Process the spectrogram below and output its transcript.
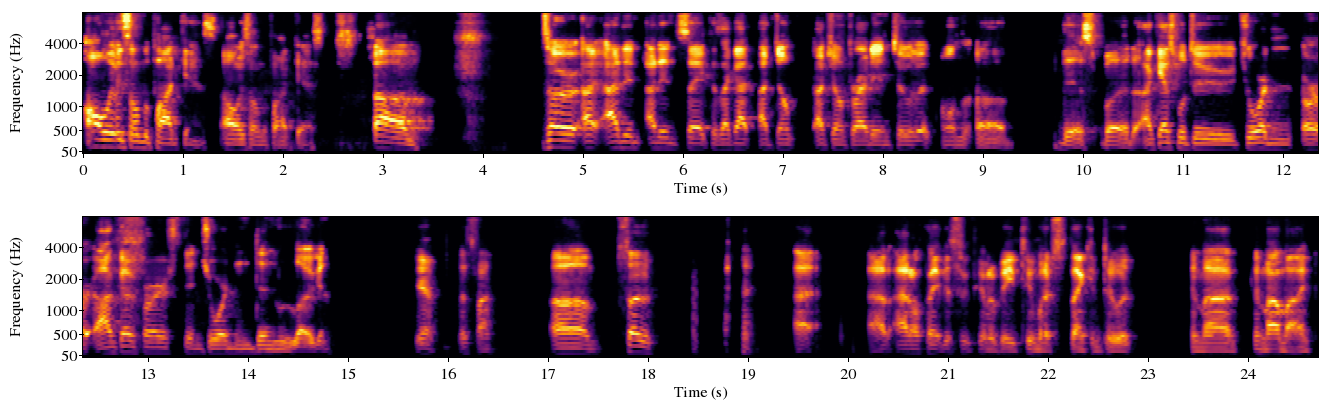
Always on the podcast. Always on the podcast. Um, so I, I didn't I didn't say it because I got I jumped I jumped right into it on uh this, but I guess we'll do Jordan or I'll go first, then Jordan, then Logan. Yeah, that's fine. Um, so I, I I don't think this is going to be too much thinking to it in my in my mind.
